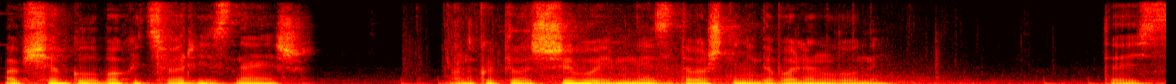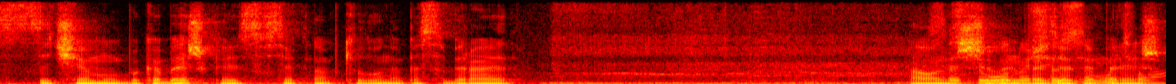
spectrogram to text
Вообще, в глубокой теории, знаешь, он купил Шиву именно из-за того, что недоволен Луной. То есть, зачем ему БКБшка, если все кнопки Луны пособирает? А он Кстати, с Шивой пойдет и порежет.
